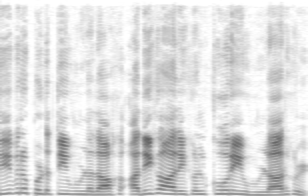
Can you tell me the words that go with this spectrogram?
தீவிரப்படுத்தியுள்ளதாக அதிகாரிகள் கூறியுள்ளார்கள்.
